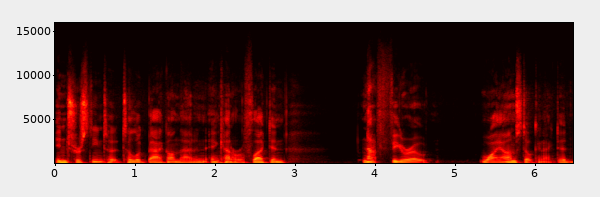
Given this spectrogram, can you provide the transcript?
interesting to, to look back on that and, and kind of reflect and not figure out why I'm still connected,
